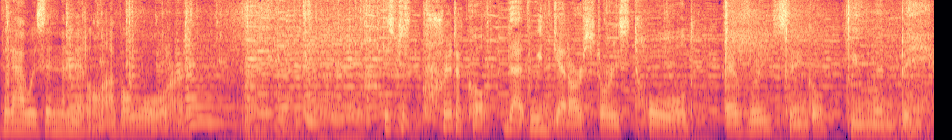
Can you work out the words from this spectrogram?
that I was in the middle of a war. It's just critical that we get our stories told. Every single human being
